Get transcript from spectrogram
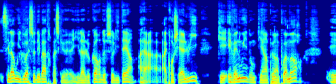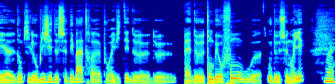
C'est là où il doit se débattre parce que il a le corps de solitaire accroché à lui, qui est évanoui, donc qui est un peu un poids mort. Et euh, donc il est obligé de se débattre euh, pour éviter de de, bah, de tomber au fond ou, euh, ou de se noyer. Ouais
